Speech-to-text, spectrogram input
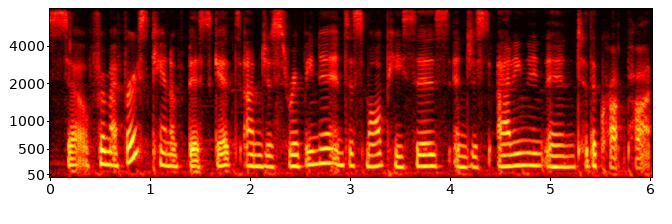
So for my first can of biscuits, I'm just ripping it into small pieces and just adding it into the crock pot.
